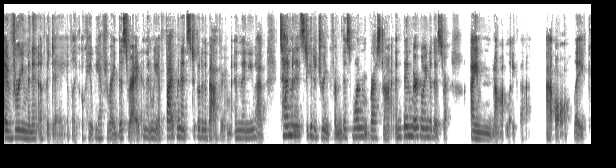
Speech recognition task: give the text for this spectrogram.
every minute of the day of like okay, we have to ride this ride and then we have 5 minutes to go to the bathroom and then you have 10 minutes to get a drink from this one restaurant and then we're going to this re-. I am not like that at all. Like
